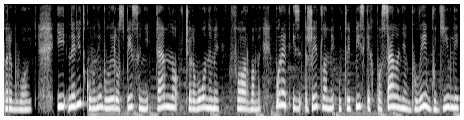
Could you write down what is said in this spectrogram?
перебувають. І нерідко вони були розписані темно-червоними фарбами. Поряд із житлами у трипільських поселеннях були будівлі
